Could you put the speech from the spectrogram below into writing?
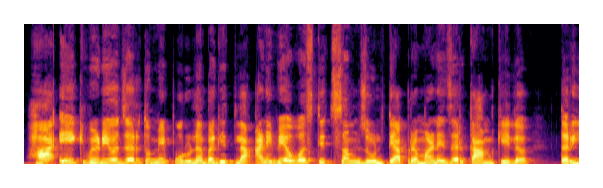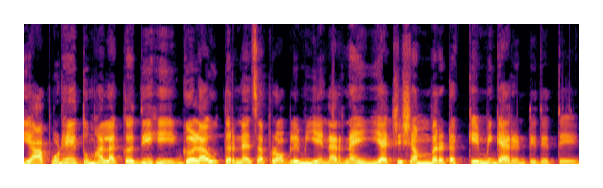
हा एक व्हिडिओ जर तुम्ही पूर्ण बघितला आणि व्यवस्थित समजून त्याप्रमाणे जर काम केलं तर यापुढे तुम्हाला कधीही गळा उतरण्याचा प्रॉब्लेम येणार नाही याची शंभर टक्के मी गॅरंटी देते.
